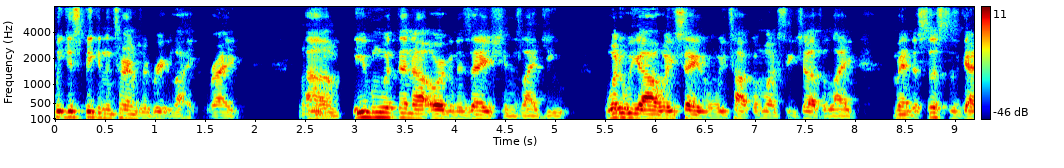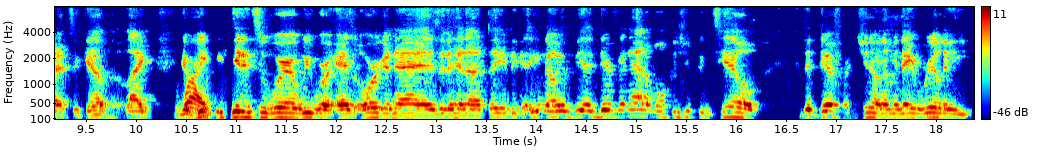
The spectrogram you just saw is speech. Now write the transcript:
we just speaking in terms of Greek life, right? Mm-hmm. Um, even within our organizations, like you what do we always say when we talk amongst each other? Like, man, the sisters got it together. Like, if right. we could get it to where we were as organized and had our thing together, you know, it'd be a different animal because you can tell the difference. You know what I mean? They really,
